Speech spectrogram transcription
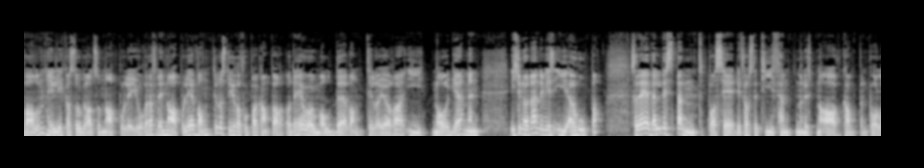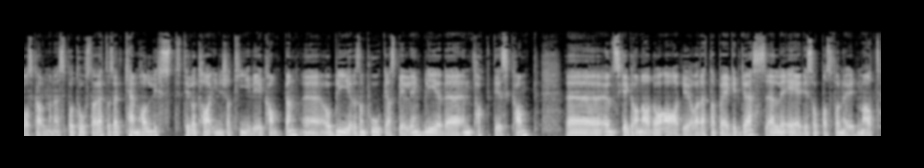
ballen i like stor grad som Napoli gjorde det. fordi Napoli er vant til å styre fotballkamper, og det er jo også Molde vant til å gjøre i Norge. men ikke nødvendigvis i Europa. Så det er veldig spent på å se de første 10-15 minuttene av kampen på Los Carmenes på torsdag. rett og slett Hvem har lyst til å ta initiativet i kampen? Eh, og Blir det som pokerspilling? Blir det en taktisk kamp? Eh, ønsker Granada å avgjøre dette på eget gress, eller er de såpass fornøyd med at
